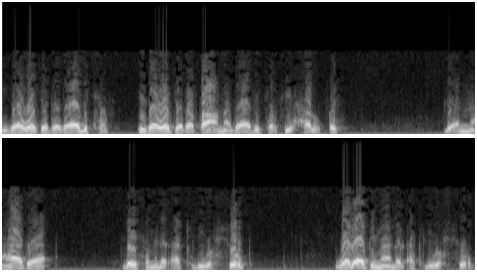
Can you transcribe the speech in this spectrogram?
إذا وجد ذلك إذا وجد طعم ذلك في حلقه. لأن هذا ليس من الأكل والشرب ولا بمعنى الأكل والشرب.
